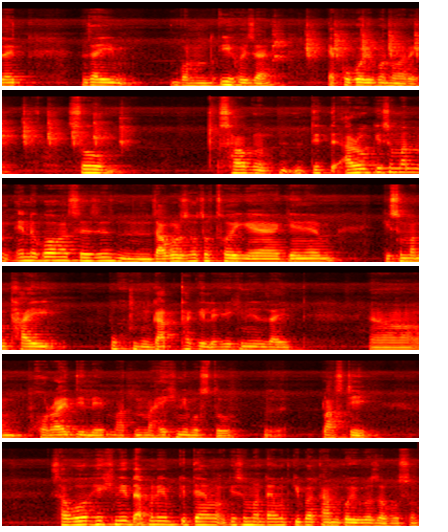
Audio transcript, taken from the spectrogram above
যাই যাই বন্ধ ই হৈ যায় একো কৰিব নোৱাৰে। চ' চাওক আৰু কিছুমান এনেকুৱাও আছে যে জাবৰ জোঁথৰ থৈ কিনে কিছুমান ঠাই পোক গাঁত থাকিলে সেইখিনি যাই ভৰাই দিলে সেইখিনি বস্তু প্লাষ্টিক। চাব সেইখিনিত আপুনি কেতিয়া কিছুমান টাইমত কিবা কাম কৰিব যাবচোন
